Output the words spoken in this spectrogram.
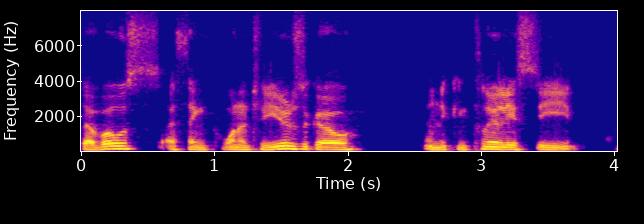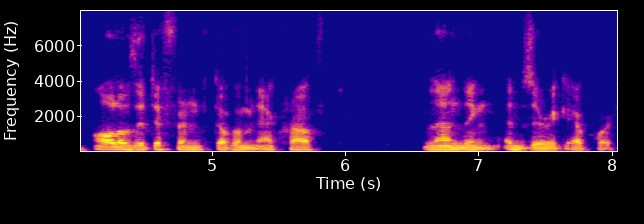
Davos, I think one or two years ago, and you can clearly see all of the different government aircraft landing at Zurich Airport.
